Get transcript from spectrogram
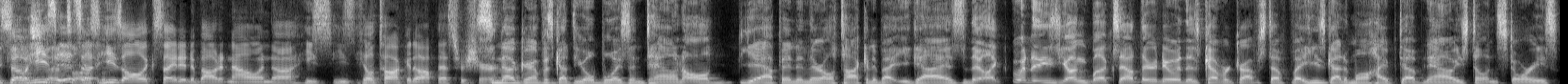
so gosh, he's it's a, he's all excited about it now, and uh, he's he's he'll talk it up. That's for sure. So now Grandpa's got the old boys in town all yapping and they're all talking about you guys. They're like, what are these young bucks out there doing this cover crop stuff? But he's got them all hyped up now. He's telling stories.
